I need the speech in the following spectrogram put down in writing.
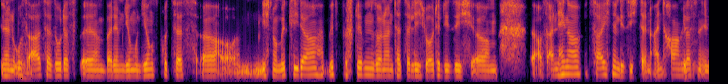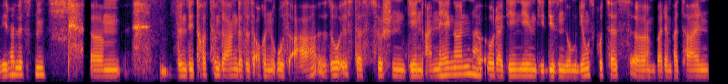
In den USA ist ja so, dass äh, bei dem Nominierungsprozess äh, nicht nur Mitglieder mitbestimmen, sondern tatsächlich Leute, die sich ähm, aus Anhänger bezeichnen, die sich dann eintragen lassen in Wählerlisten. Ähm, würden Sie trotzdem sagen, dass es auch in den USA so ist, dass zwischen den Anhängern oder denjenigen, die diesen Nominierungsprozess äh, bei den Parteien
